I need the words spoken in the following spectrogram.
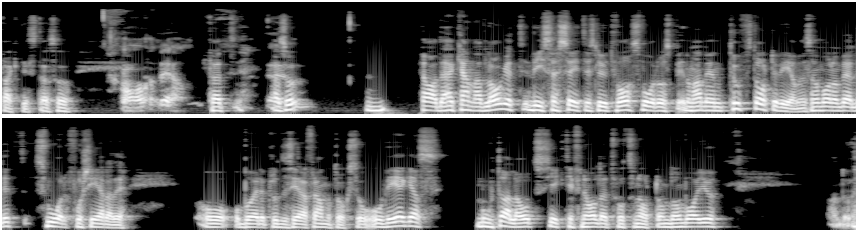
faktiskt. Alltså, Ja, det är han. för att, alltså, ja, det här Kanadalaget visade sig till slut vara svåra att spela. De hade en tuff start i VM, men sen var de väldigt svårforcerade. Och, och började producera framåt också. Och Vegas, mot alla odds, gick till final där 2018. De var ju de-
